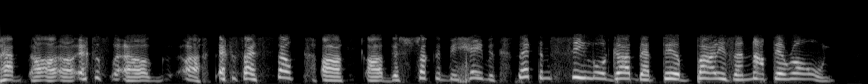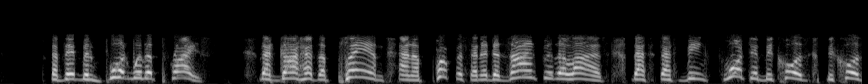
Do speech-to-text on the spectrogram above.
have uh, uh, exercise, uh, uh, exercise self uh, uh, destructive behaviors, let them see, Lord God, that their bodies are not their own, that they've been bought with a price that God has a plan and a purpose and a design for their lives that, that's being thwarted because, because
